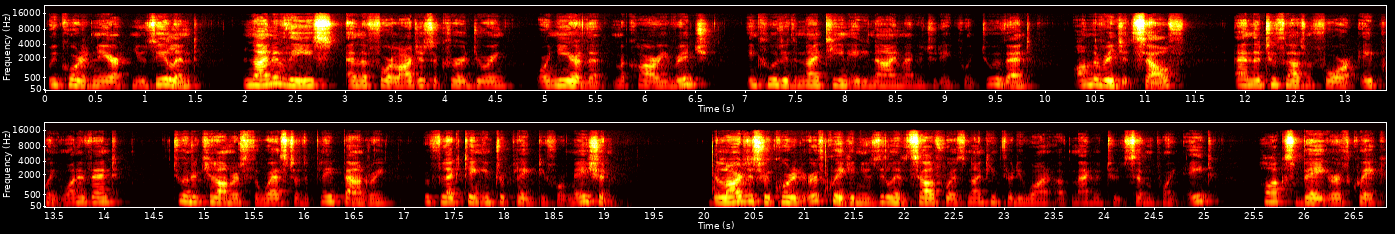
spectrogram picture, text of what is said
recorded near New Zealand. Nine of these, and the four largest, occurred during or near the Macquarie Ridge, including the 1989 magnitude 8.2 event on the ridge itself, and the 2004 8.1 event, 200 kilometers to the west of the plate boundary, reflecting interplate deformation. The largest recorded earthquake in New Zealand itself was 1931 of magnitude 7.8, Hawke's Bay earthquake.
